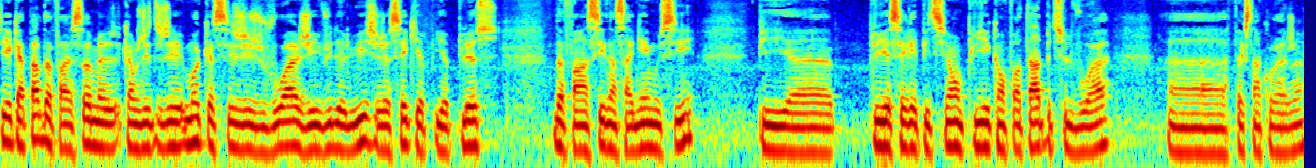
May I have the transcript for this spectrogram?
Il est capable de faire ça, mais comme je dis, moi, que si je vois, j'ai vu de lui, je sais qu'il y, a plus d'offensive dans sa game aussi. Puis euh, plus il y a ses répétitions, plus il est confortable, puis tu le vois. Euh, fait que c'est encourageant.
